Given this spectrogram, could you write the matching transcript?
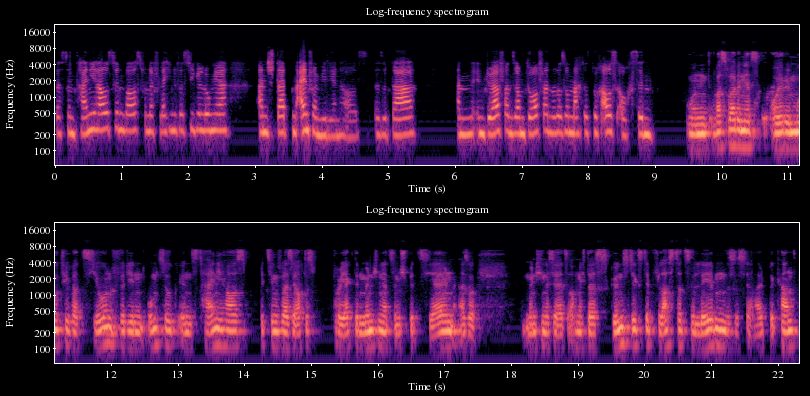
dass du ein Tiny House hinbaust von der Flächenversiegelung her, anstatt ein Einfamilienhaus. Also da an, in Dörfern, so am Dorfland oder so, macht das durchaus auch Sinn. Und was war denn jetzt eure Motivation für den Umzug ins Tiny House, beziehungsweise auch das Projekt in München jetzt im Speziellen? Also München ist ja jetzt auch nicht das günstigste Pflaster zu leben, das ist ja altbekannt.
